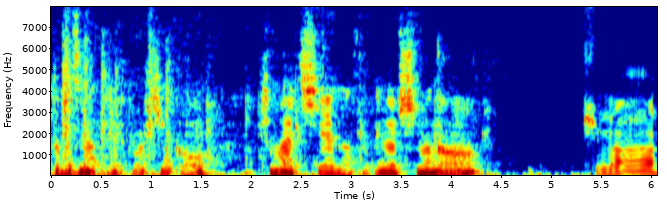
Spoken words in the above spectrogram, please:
to będzie na tyle w tym odcinku. Trzymajcie się, do następnego siemano. Sima.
